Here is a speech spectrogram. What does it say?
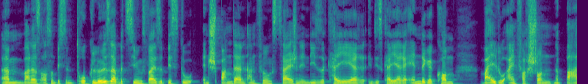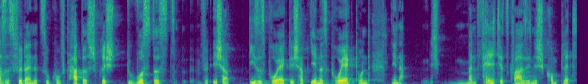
ähm, war das auch so ein bisschen Drucklöser, beziehungsweise bist du entspannter in Anführungszeichen in diese Karriere, in dieses Karriereende gekommen, weil du einfach schon eine Basis für deine Zukunft hattest. Sprich, du wusstest, ich habe dieses Projekt, ich habe jenes Projekt und in, ich, man fällt jetzt quasi nicht komplett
